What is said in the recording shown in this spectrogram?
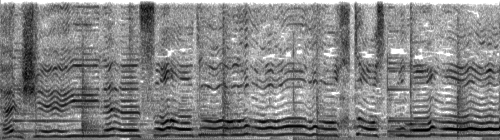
Her şeyine sadık dost bulamadım.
